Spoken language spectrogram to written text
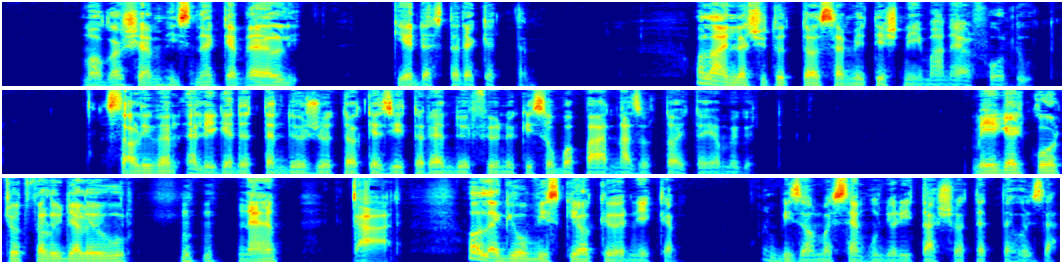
– Maga sem hisz nekem, Elli? – kérdezte rekedtem. A lány lesütötte a szemét, és némán elfordult. Sullivan elégedetten dörzsölte a kezét a rendőrfőnöki szoba párnázott ajtaja mögött. – Még egy korcsot, felügyelő úr? – Nem, kár. A legjobb viszki a környéken. Bizalmas szemhunyorítással tette hozzá.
